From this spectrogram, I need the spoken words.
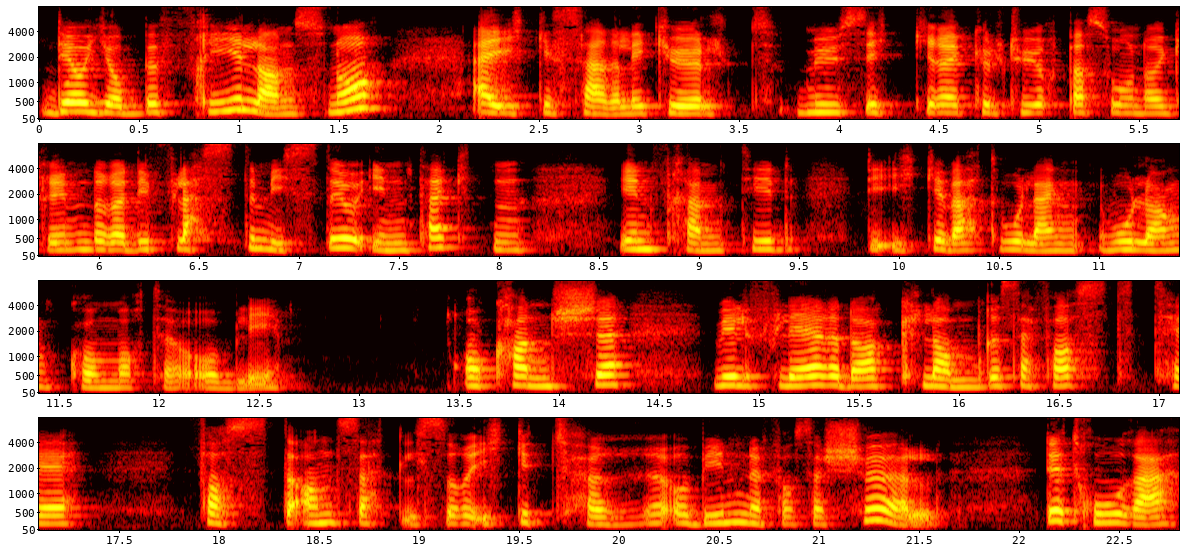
Det å jobbe frilans nå er ikke særlig kult. Musikere, kulturpersoner, gründere, de fleste mister jo inntekten i en fremtid de ikke vet hvor lang, hvor lang kommer til å bli. Og kanskje vil flere da klamre seg fast til faste ansettelser og ikke tørre å begynne for seg sjøl. Det tror jeg,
